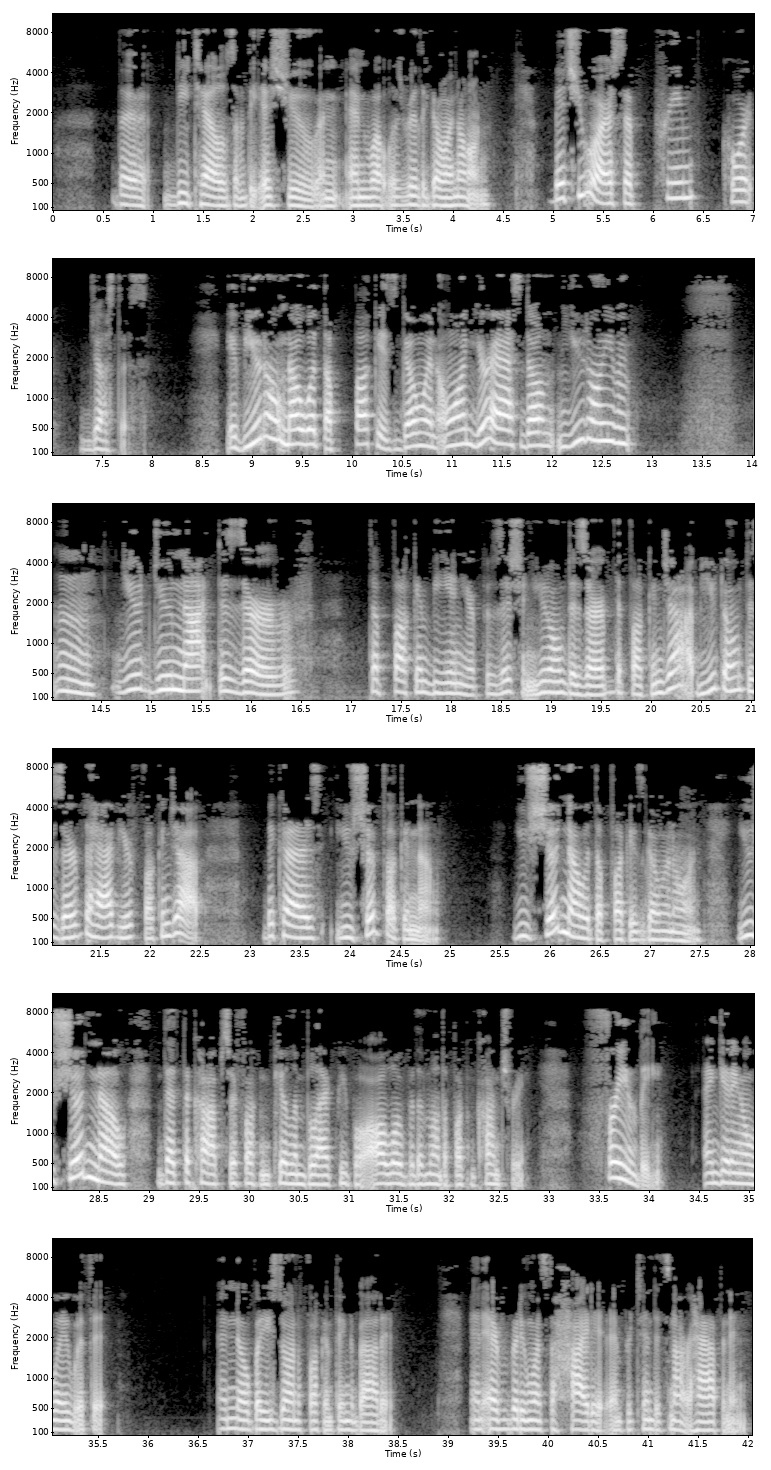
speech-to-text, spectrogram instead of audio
the details of the issue and, and what was really going on. Bitch, you are a Supreme Court justice. If you don't know what the fuck is going on, your ass don't, you don't even, mm, you do not deserve to fucking be in your position. You don't deserve the fucking job. You don't deserve to have your fucking job because you should fucking know. You should know what the fuck is going on. You should know that the cops are fucking killing black people all over the motherfucking country freely and getting away with it. And nobody's doing a fucking thing about it. And everybody wants to hide it and pretend it's not happening.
